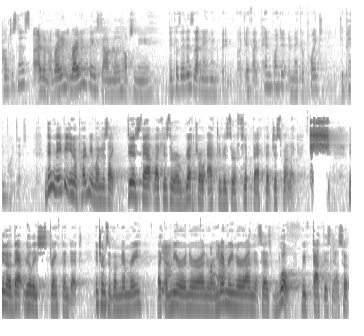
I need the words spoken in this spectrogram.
consciousness. I don't know. Writing writing things down really helps me because it is that naming thing. Like if I pinpoint it and make a point to pinpoint it. Then maybe, you know, part of me wonders like, does that, like, is there a retroactive, is there a flip back that just went like, you know, that really strengthened it in terms of a memory, like a mirror neuron or Oh, a yeah. memory neuron that says, whoa, we've got this now. So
